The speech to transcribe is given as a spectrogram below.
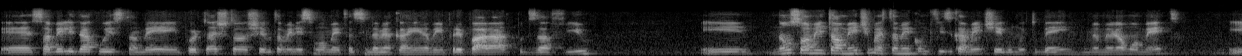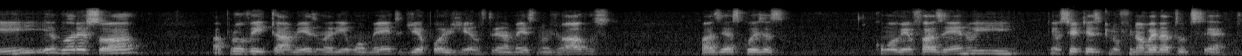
é, saber lidar com isso também é importante. Então, eu chego também nesse momento assim da minha carreira bem preparado para o desafio. E não só mentalmente, mas também como fisicamente, chego muito bem no meu melhor momento. E agora é só aproveitar mesmo ali o momento, dia após dia, nos treinamentos, nos jogos, fazer as coisas como eu venho fazendo e tenho certeza que no final vai dar tudo certo.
